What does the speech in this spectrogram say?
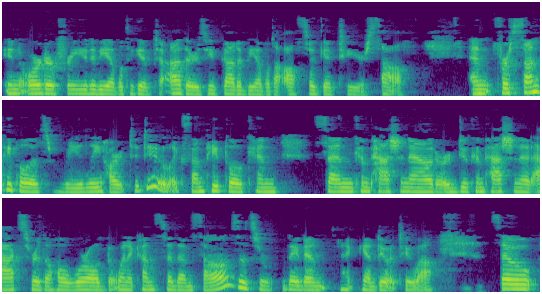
in order for you to be able to give to others, you've got to be able to also give to yourself. And for some people, it's really hard to do. Like some people can send compassion out or do compassionate acts for the whole world, but when it comes to themselves, it's they don't can't do it too well. So,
